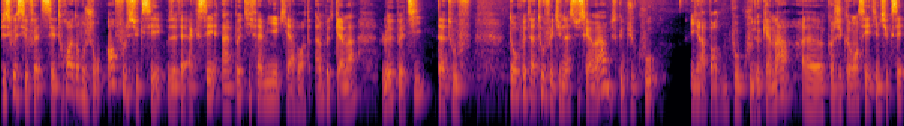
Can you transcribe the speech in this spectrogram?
Puisque si vous faites ces trois donjons en full succès, vous avez accès à un petit familier qui apporte un peu de kama, le petit Tatouf. Donc le Tatouf est une astuce kama, parce que du coup, il rapporte beaucoup de kama. Euh, quand j'ai commencé les Team Succès,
